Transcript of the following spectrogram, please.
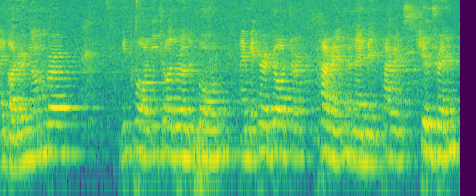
I got her number, we called each other on the phone. I met her daughter, Karen, and I met Karen's children.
